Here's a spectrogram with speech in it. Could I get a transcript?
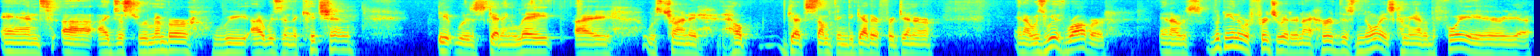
And uh, I just remember we, I was in the kitchen. It was getting late. I was trying to help get something together for dinner. And I was with Robert, and I was looking in the refrigerator, and I heard this noise coming out of the foyer area.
